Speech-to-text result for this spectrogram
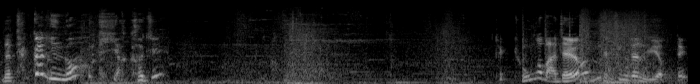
내 착각인가? 왜 이렇게 약하지? 덱 좋은 거 맞아요? 대충전 위협 덱?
